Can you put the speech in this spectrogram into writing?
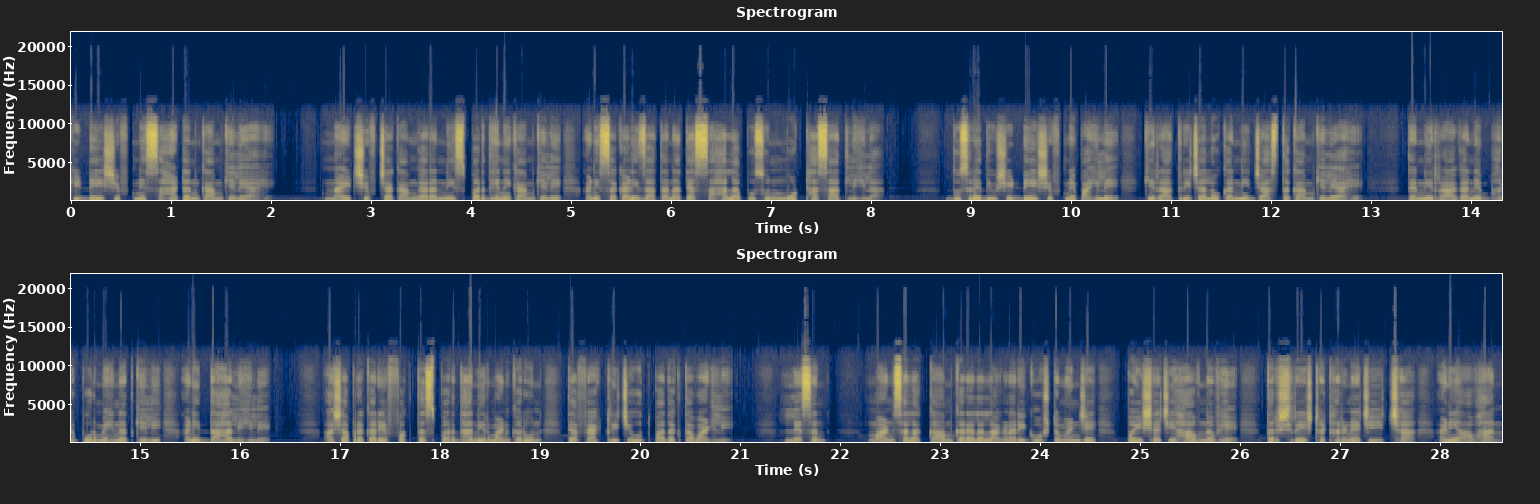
की डे शिफ्टने सहा टन काम केले आहे. नाईट शिफ्टच्या कामगारांनी स्पर्धेने काम केले आणि सकाळी जाताना त्या सहाला पुसून मोठा सात लिहिला. दुसरे दिवशी डे शिफ्टने पाहिले की रात्रीच्या लोकांनी जास्त काम केले आहे. त्यांनी रागाने भरपूर मेहनत केली आणि दहा लिहिले. अशा प्रकारे फक्त स्पर्धा निर्माण करून त्या फॅक्टरीची उत्पादकता वाढली. लेसन माणसाला काम करायला लागणारी गोष्ट म्हणजे पैशाची हाव नव्हे तर श्रेष्ठ ठरण्याची इच्छा आणि आव्हान.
